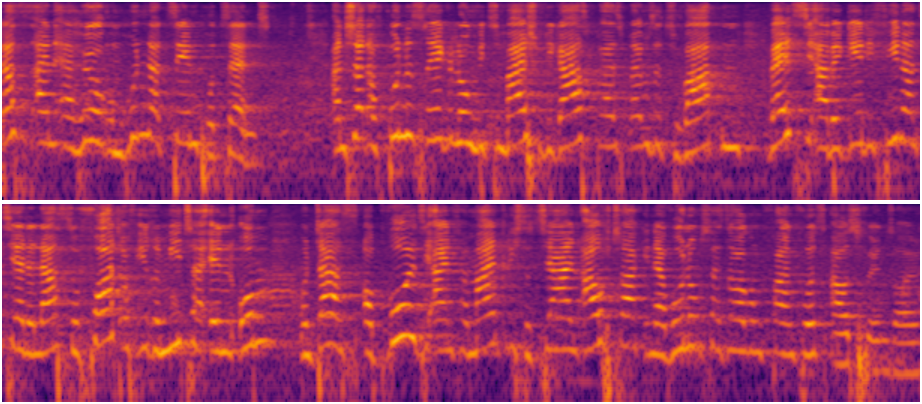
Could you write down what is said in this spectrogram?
Das ist eine Erhöhung um 110 Prozent. Anstatt auf Bundesregelungen wie zum Beispiel die Gaspreisbremse zu warten, wälzt die ABG die finanzielle Last sofort auf ihre MieterInnen um und das, obwohl sie einen vermeintlich sozialen Auftrag in der Wohnungsversorgung Frankfurts ausfüllen soll.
